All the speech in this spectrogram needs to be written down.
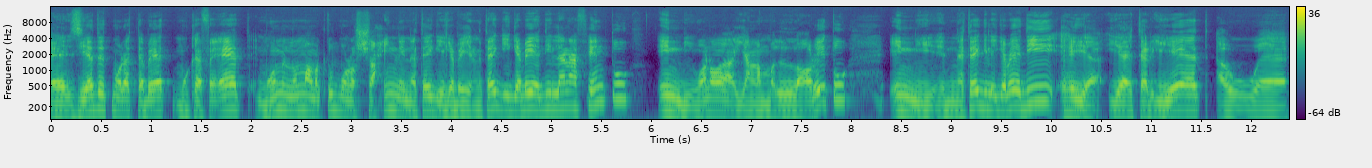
زيادة مرتبات مكافآت المهم إن هم مكتوب مرشحين لنتائج إيجابية. النتائج الإيجابية دي اللي أنا فهمته إني وأنا يعني لما اللي قريته إني النتائج الإيجابية دي هي يا ترقيات أو آه،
